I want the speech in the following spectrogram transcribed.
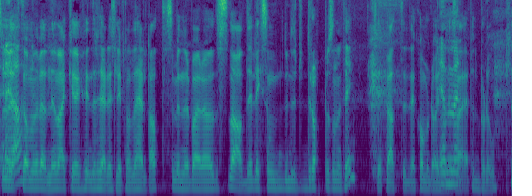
Så vedkommende vennen din er ikke interessert i Slipknot i det hele tatt. Så begynner du bare å stadig liksom droppe sånne ting. Tipper at det kommer til å gjøre seg på et blunk.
